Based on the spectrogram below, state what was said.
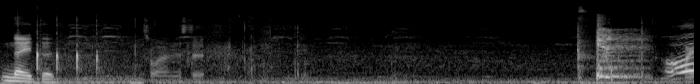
Nathan. That's why I missed it. Oh!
